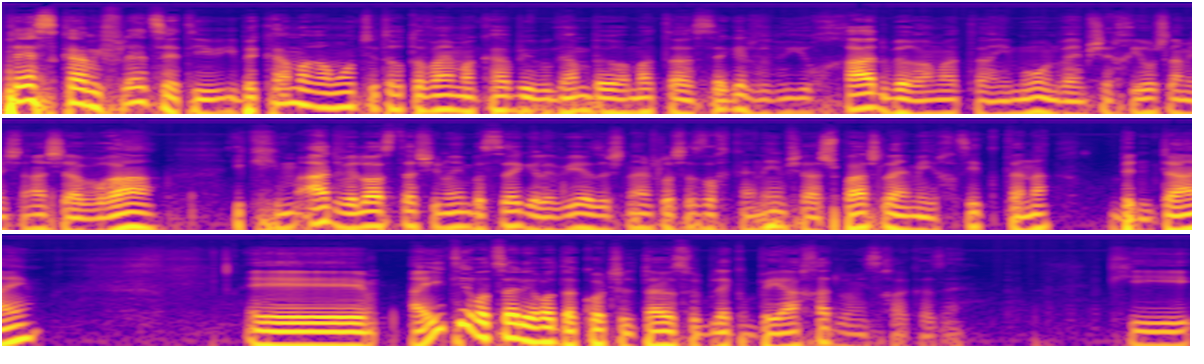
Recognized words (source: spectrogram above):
פסקה מפלצת, היא היא בכמה רמות יותר טובה ממכבי, גם ברמת הסגל, ובמיוחד ברמת האימון וההמשכיות שלה משנה שעברה. היא כמעט ולא עשתה שינויים בסגל, הביאה איזה שניים, שלושה שחקנים שההשפעה שלהם היא יחסית קטנה בינתיים. אה, הייתי רוצה לראות דקות של טיוס ובלק ביחד במשחק הזה. כי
